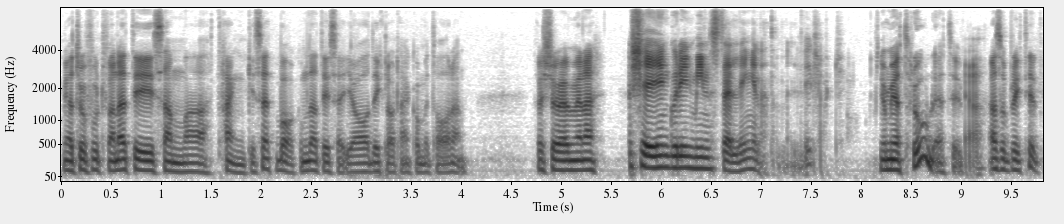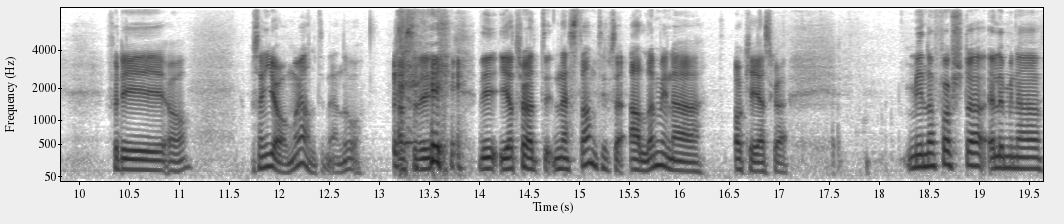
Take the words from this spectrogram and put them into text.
Men jag tror fortfarande att det är samma tankesätt bakom det. Att det är så här, ja det är klart han kommer ta den. Förstår du vad jag menar? Tjejen går in med inställningen att men det är klart. Ja men jag tror det typ. Ja. Alltså på riktigt. För det är, ja. Och sen gör man ju alltid det ändå. Alltså det, det, jag tror att nästan typ så här, alla mina, okej jag skojar. Mina första, eller mina,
